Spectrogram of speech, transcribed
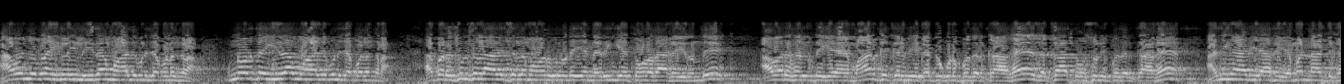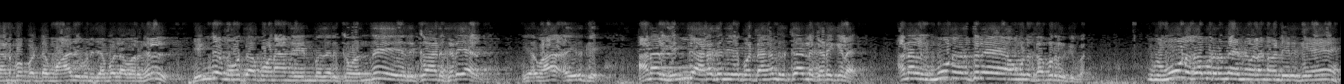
அவன் சொல்றான் இல்ல இல்ல இதான் மாதிபுன் ஜபலுங்கிறான் இன்னொருத்தன் இதான் மாதிபுன் ஜபலுங்கிறான் அப்ப ரசூல் சல்லா அலைஹி அவர்களுடைய நெருங்கிய தோழராக இருந்து அவர்களுடைய மார்க்க கல்வியை கற்றுக் கொடுப்பதற்காக ஜக்காத் வசூலிப்பதற்காக அதிகாரியாக யமன் நாட்டுக்கு அனுப்பப்பட்ட மாதிபுன் ஜபல் அவர்கள் எங்க மௌத்தா போனாங்க என்பதற்கு வந்து ரெக்கார்டு கிடையாது. இருக்கு. ஆனால் எங்க அடக்கம் செய்யப்பட்டாங்கன்னு ரெக்கார்ட்ல கிடைக்கல. ஆனால் மூணு இடத்துல அவங்களுக்கு கபர் இருக்கு இப்ப. இப்ப மூணு கபர் இருந்தா என்ன விளங்க வேண்டியிருக்கு?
